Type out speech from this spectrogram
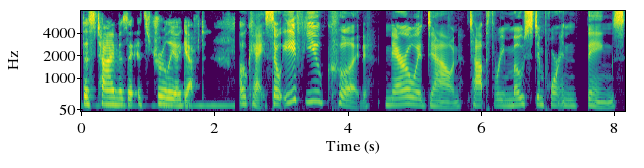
this time is a, it's truly a gift. Okay, so if you could narrow it down, top three most important things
